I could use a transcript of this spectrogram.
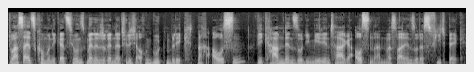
du hast als Kommunikationsmanagerin natürlich auch ein guten Blick nach außen. Wie kamen denn so die Medientage außen an? Was war denn so das Feedback?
